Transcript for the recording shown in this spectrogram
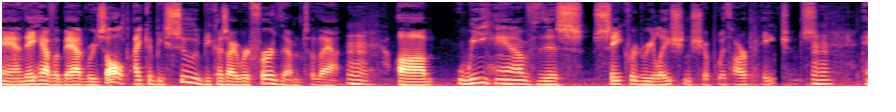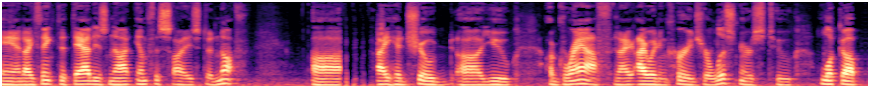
and they have a bad result, I could be sued because I referred them to that. Mm-hmm. Um, we have this sacred relationship with our patients. Mm-hmm. And I think that that is not emphasized enough. Uh, I had showed uh, you a graph, and I, I, would encourage your listeners to look up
